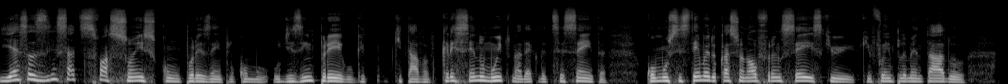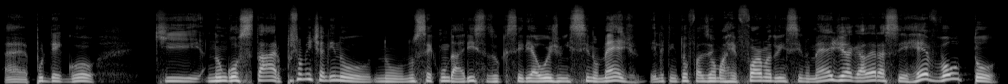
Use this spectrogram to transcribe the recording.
E essas insatisfações com, por exemplo, como o desemprego, que estava crescendo muito na década de 60, como o sistema educacional francês que, que foi implementado é, por De Gaulle, que não gostaram, principalmente ali no, no, no, secundaristas, o que seria hoje o ensino médio. Ele tentou fazer uma reforma do ensino médio e a galera se revoltou.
